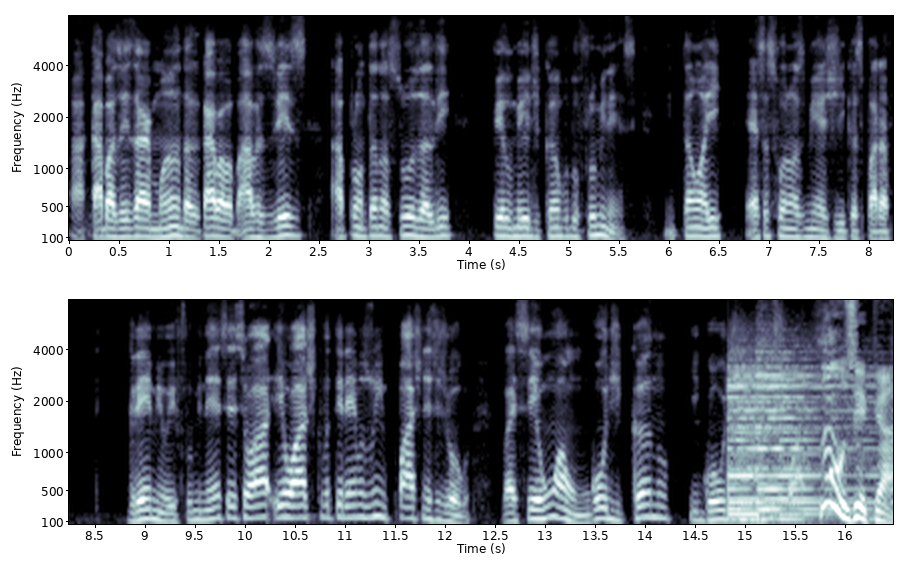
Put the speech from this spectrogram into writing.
acaba às vezes armando, acaba às vezes aprontando as suas ali pelo meio de campo do Fluminense. Então aí essas foram as minhas dicas para Grêmio e Fluminense. Esse eu, acho que teremos um empate nesse jogo. Vai ser um a um, gol de Cano e gol de Música,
